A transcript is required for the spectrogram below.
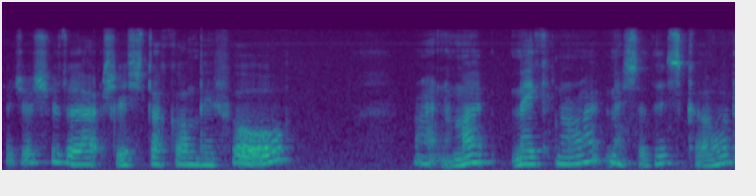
which I should have actually stuck on before. Right, I might making a right mess of this card.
